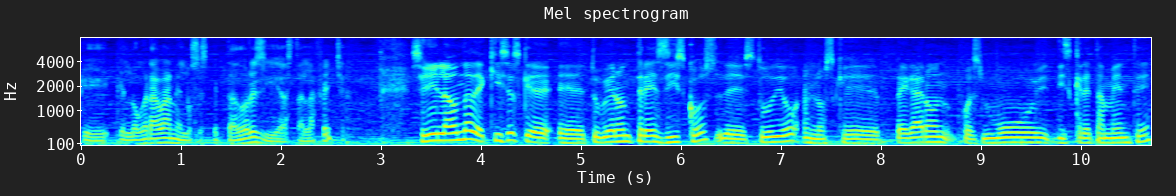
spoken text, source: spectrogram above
que, que lograban en los espectadores y hasta la fecha. Sí, la onda de Kiss es que eh, tuvieron tres discos de estudio en los que pegaron pues muy discretamente.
